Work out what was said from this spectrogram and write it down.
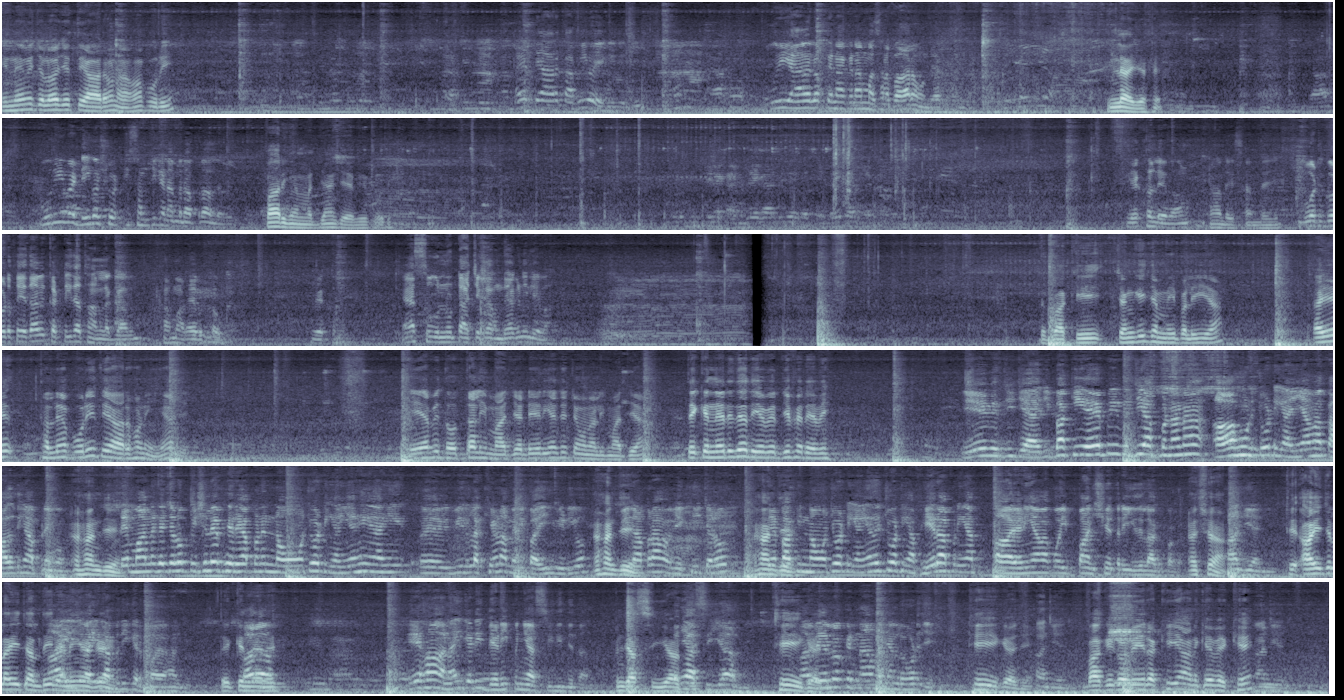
ਇੰਨੇ ਵੀ ਚਲੋ ਅਜੇ ਤਿਆਰ ਹੋਣਾ ਵਾ ਪੂਰੀ। ਇਹ ਤਿਆਰ ਕਾਫੀ ਹੋਏਗੀ ਜੀ। ਪੂਰੀ ਆ ਲੋ ਕਿੰਨਾ ਕਿੰਨਾ ਮਸਲ ਬਾਹਰ ਆਉਂਦਾ। ਲੈ ਜਾ ਫਿਰ। ਪੂਰੀ ਵੱਡੀ ਕੋ ਛੋਟੀ ਸਮਝ ਕੇ ਨਾ ਮੇਰਾ ਭਰਾ ਲਵੇ। ਭਾਰੀਆਂ ਮੱਝਾਂ ਚ ਇਹ ਵੀ ਪੂਰੀ। ਵੇਖੋ ਲੈਵਾ ਹੁਣ। ਆ ਦੇਖ ਸਕਦੇ ਜੀ। ਗੋਟ ਗੋਟ ਤੇ ਇਹਦਾ ਵੀ ਕੱਟੀ ਦਾ ਥਣ ਲੱਗਾ ਆ ਮਾੜਾ ਜਿਹਾ ਵੇਖੋ। ਇਹ ਸੂਲ ਨੂੰ ਟੱਚ ਕਰਨ ਦਿਆ ਕਿ ਨਹੀਂ ਲੈਵਾ? ਤੇ ਬਾਕੀ ਚੰਗੀ ਜੰਮੀ ਪਲੀ ਆ। ਅਜੇ ਥੱਲੇ ਪੂਰੀ ਤਿਆਰ ਹੋਣੀ ਆ ਜੀ ਇਹ ਆ ਵੀ ਦੁੱਧ ਵਾਲੀ ਮੱਝ ਆ ਡੇਰੀਆਂ 'ਚ ਚੋਣ ਵਾਲੀ ਮੱਝ ਆ। ਤੇ ਕਿੰਨੇ ਦੀ ਦੇ ਦਈਏ ਵੀਰ ਜੀ ਫਿਰ ਇਹ ਵੀ? ਇਹ ਵੀਰ ਜੀ ਜੈ ਜੀ। ਬਾਕੀ ਇਹ ਵੀ ਵੀਰ ਜੀ ਆਪਣਾ ਨਾ ਆ ਹੁਣ ਝੋਟੀਆਂ ਆਈਆਂ ਵਾ ਕੱਲ ਦੀਆਂ ਆਪਣੇ ਕੋਲ। ਹਾਂਜੀ। ਤੇ ਮੰਨ ਕੇ ਚਲੋ ਪਿਛਲੇ ਫੇਰੇ ਆਪਣੇ 9 ਝੋਟੀਆਂ ਆਈਆਂ ਸੀ ਅਸੀਂ ਅਹ, ਵੀਰ ਲੱਖੇ ਹੋਣਾ ਮੇਰੀ ਪਾਈ ਵੀਡੀਓ ਹਾਂਜੀ। ਜਿੰਨਾ ਭਰਾਵਾਂ ਵੇਖੀ ਚਲੋ। ਤੇ ਹਾਂਜੀ। ਬਾਕੀ 9 ਝੋਟੀਆਂ ਆਈਆਂ ਤੇ ਝੋਟੀਆਂ ਫੇਰ ਆਪਣੀਆਂ ਆ ਜਾਣੀਆਂ ਵਾ ਕੋਈ 5-6 ਤਰੀਕ ਦੇ ਲਗਭਗ। ਅੱਛਾ। ਹਾਂਜੀ ਹਾਂਜੀ। ਤੇ ਆਈ ਚਲਾਈ ਚੱਲਦੀ ਆਈ ਰਹਿਣੀ ਚਲਾਈ ਰੱਬ ਦੀ ਕਿਰਪਾ ਆ ਹਾਂਜੀ। ਤੇ ਕਿੰਨੇ ਪਰ ਇਹ ਹਾਂ ਨਾ ਜਿਹੜੀ ਦੇਣੀ 85 ਦੀ ਦਿੱਤਾ 85000 85000 ਦੀ। ਠੀਕ ਪਰ ਹੈ ਵੇਖ ਜੀ ਲਓ ਕਿੰਨਾ ਵਜਨ ਲੋਡ ਜੀ। ਠੀਕ ਹੈ ਜੀ। ਹਾਂਜੀ ਹਾਂਜੀ। ਬਾਕੀ ਕੋਈ ਵੀ ਰੱਖੀ ਆਣ ਕੇ ਵੇਖੇ। ਹਾਂਜੀ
